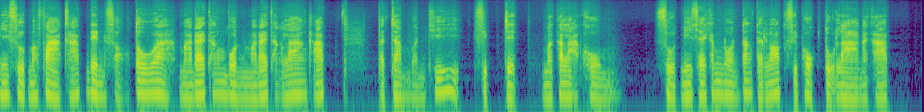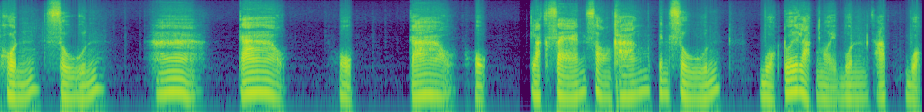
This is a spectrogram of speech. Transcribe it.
มีสูตรมาฝากครับ เด่น 2 ตัว มาได้ทั้งบนมาได้ทั้งล่างครับ ประจำวันที่ 17 มกราคม สูตรนี้ใช้คำนวณตั้งแต่รอบ 16 ตุลานะครับ ผล 0 5 9 6 9 6 หลักแสน 2 ครั้งเป็น 0 บวกด้วยหลักหน่วยบนครับ บวก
